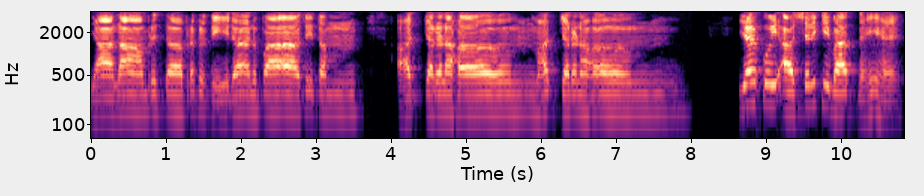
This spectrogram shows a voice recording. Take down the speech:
ज्ञानामृत प्रकृतिरनुपासितम। अहचरण महच्चरण। यह कोई आश्चर्य की बात नहीं है।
